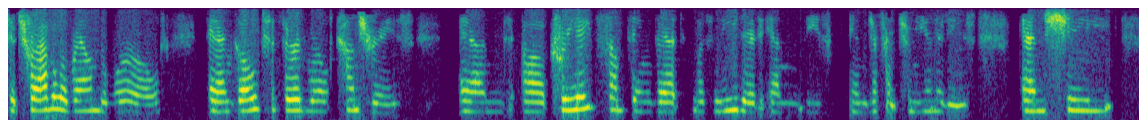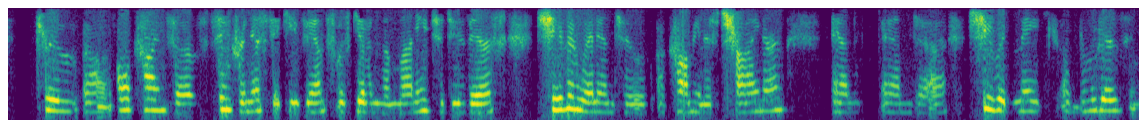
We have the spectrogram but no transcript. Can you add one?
to travel around the world and go to third world countries and uh, create something that was needed in these in different communities. And she, through uh, all kinds of synchronistic events, was given the money to do this. She even went into a communist China, and and uh, she would make uh, Buddhas and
